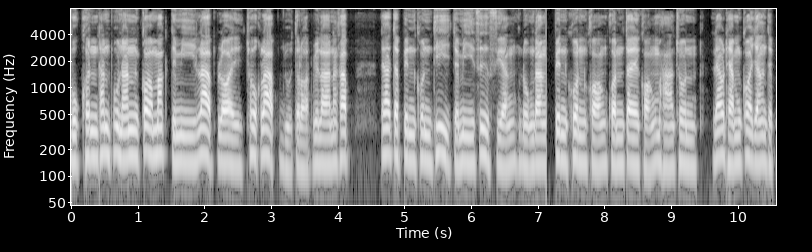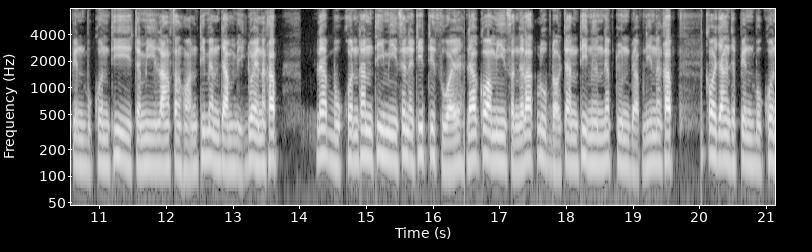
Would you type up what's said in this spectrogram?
บุคคลท่านผู้นั้นก็มักจะมีลาบลอยโชคลาภอยู่ตลอดเวลานะครับ และจะเป็นคนที่จะมีชื่อเสียงโด่งดัง เป็นคนของขวัญใจของมหาชน แล้วแถมก็ยังจะเป็นบุคคลที่จะมีลางสังหรณ์ที่แม่นยำอีกด้วยนะครับ และบุคคลท่านที่มีเส้นอาทิตย์ที่สวย แล้วก็มีสัญลักษณ์รูปดอกจันทร์ที่เนินเนปจูนแบบนี้นะครับ ก็ยังจะเป็นบุคคล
